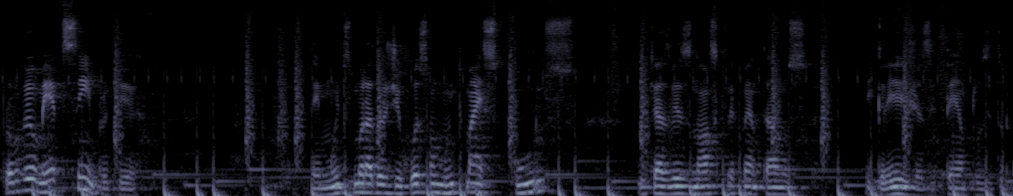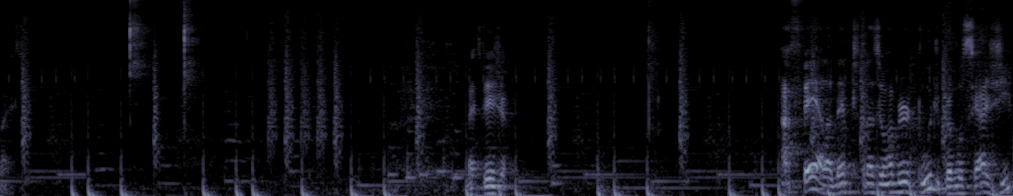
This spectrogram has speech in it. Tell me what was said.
Provavelmente sim, porque tem muitos moradores de rua são muito mais puros do que às vezes nós que frequentamos igrejas e templos e tudo mais. Mas veja, a fé ela deve te trazer uma virtude para você agir.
